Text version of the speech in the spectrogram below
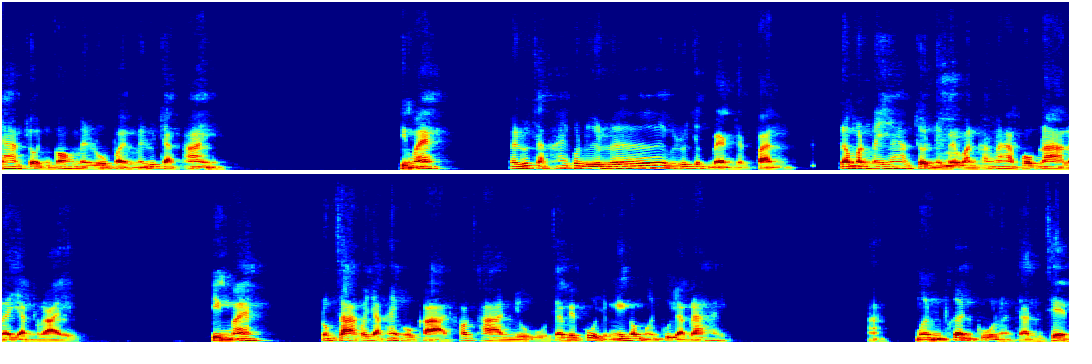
ยากจนก็ไม่รู้ไปไม่รู้จักให้จริงไหมไม่รู้จักให้คนอื่นเลย ไม่รู้จักแบ่งจักปัน แล้วมันไม่ยากจนในวันข้างหน้าพบหน้าแล้วอย่างไร จริงไหมหลวงตาก็อยากให้โอกาสเขาทานอยู่ แต่ไปพูดอย่างนี้ก็เหมือนกูอยากได้อะเหมือนเพื่อนกูน่ะอาจารย์เทพ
